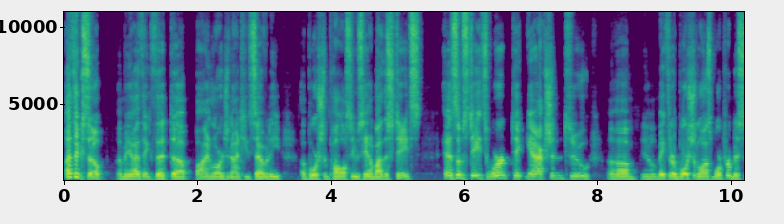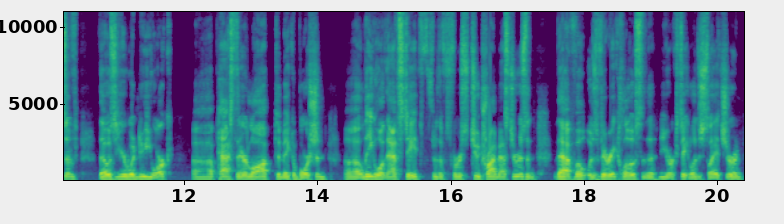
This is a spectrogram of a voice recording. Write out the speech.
I think so. I mean, I think that uh, by and large in 1970, abortion policy was handled by the states, and some states were taking action to, um, you know, make their abortion laws more permissive. That was the year when New York uh, passed their law to make abortion uh, legal in that state through the first two trimesters, and that vote was very close to the New York State Legislature, and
